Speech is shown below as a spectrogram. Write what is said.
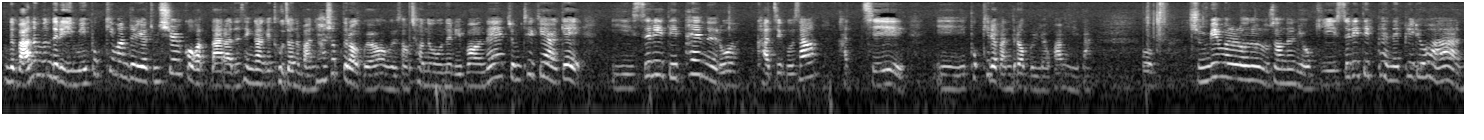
근데 많은 분들이 이미 포키 만들기가 좀 쉬울 것 같다라는 생각에 도전을 많이 하셨더라고요. 그래서 저는 오늘 이번에 좀 특이하게 이 3D 펜으로 가지고서 같이 이 포키를 만들어 보려고 합니다. 뭐 준비물로는 우선은 여기 3D 펜에 필요한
